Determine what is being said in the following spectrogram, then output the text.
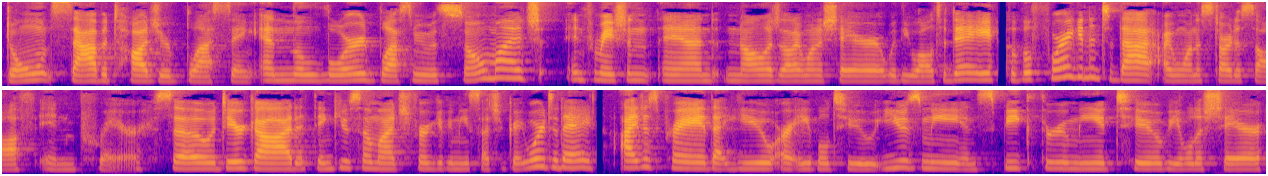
don't sabotage your blessing. And the Lord blessed me with so much information and knowledge that I want to share with you all today. But before I get into that, I want to start us off in prayer. So, dear God, thank you so much for giving me such a great word today. I just pray that you are able to use me and speak through me to be able to share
